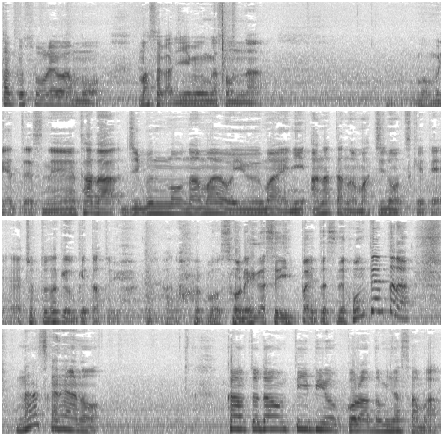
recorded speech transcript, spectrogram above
全くそれはもうまさか自分がそんなもう無理やったですね。ただ自分の名前を言う前にあなたの街のをつけてちょっとだけ受けたという。あのもうそれが精一杯ですね。本当やったらなんすかねあのカウントダウン TV をご覧の皆様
